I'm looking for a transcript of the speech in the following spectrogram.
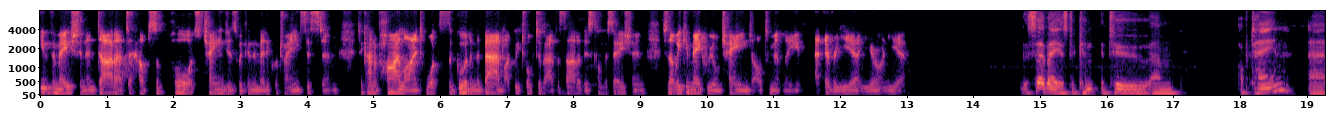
information and data to help support changes within the medical training system to kind of highlight what's the good and the bad, like we talked about at the start of this conversation, so that we can make real change ultimately every year, year on year. The survey is to, to um, obtain uh,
